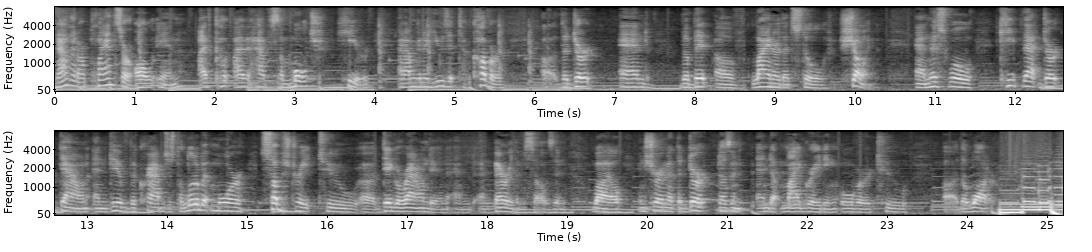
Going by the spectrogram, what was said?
Now that our plants are all in, I've I have some mulch here, and I'm gonna use it to cover uh, the dirt and the bit of liner that's still showing. And this will keep that dirt down and give the crab just a little bit more substrate to uh, dig around in and, and bury themselves in, while ensuring that the dirt doesn't end up migrating over to uh, the water. Now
